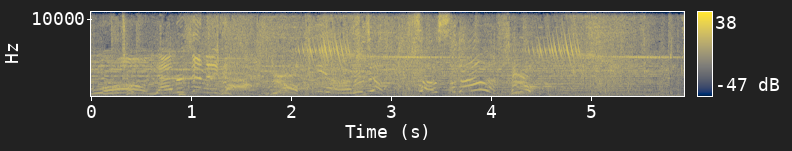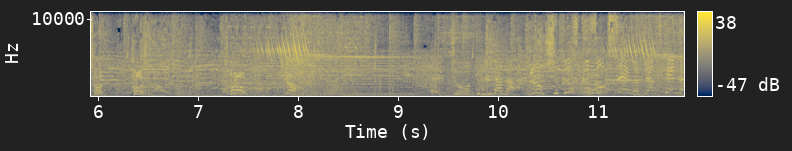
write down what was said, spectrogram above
おおやるじゃねえか。やるじゃん。さすが。せや。はっはっはっ強敵だが祝福属性が弱点だ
